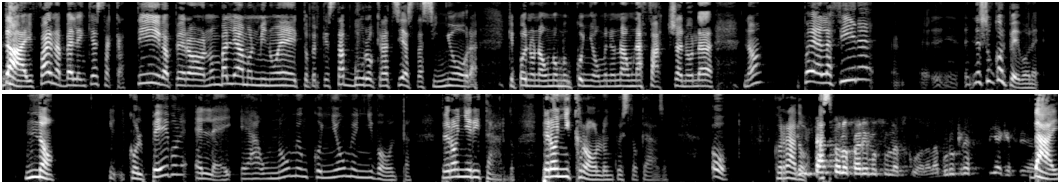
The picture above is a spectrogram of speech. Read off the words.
Dai, fai una bella inchiesta cattiva, però non balliamo il minuetto perché sta burocrazia, sta signora che poi non ha un nome, un cognome, non ha una faccia, non ha. no? Poi alla fine eh, nessun colpevole. No. Il colpevole è lei e ha un nome e un cognome ogni volta, per ogni ritardo, per ogni crollo in questo caso. Oh, Corrado, as- Intanto lo faremo sulla scuola, la burocrazia che dai,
